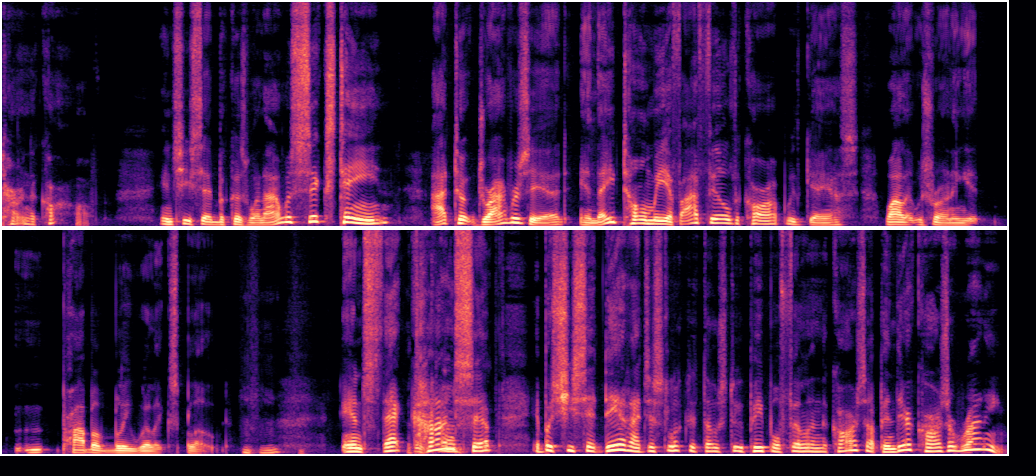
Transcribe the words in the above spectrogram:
turn the car off?" And she said, "Because when I was 16." I took driver's ed, and they told me if I filled the car up with gas while it was running, it m- probably will explode. Mm-hmm. And that concept, but she said, Dad, I just looked at those two people filling the cars up, and their cars are running.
